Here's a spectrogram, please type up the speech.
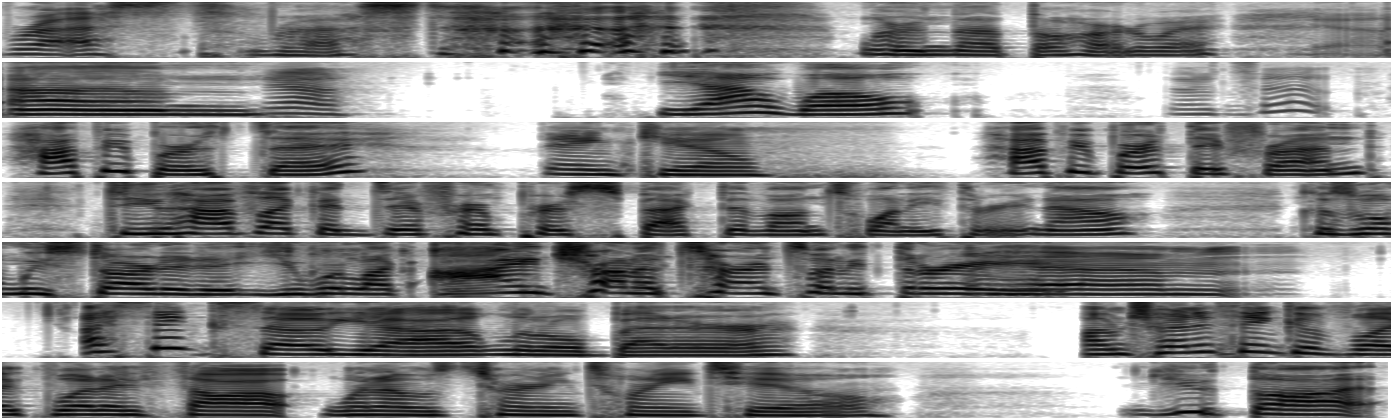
Rest. rest. Learned that the hard way. Yeah. Um, Yeah. yeah, well, That's it. happy birthday. Thank you. Happy birthday, friend. Do you have like a different perspective on 23 now? Because when we started it, you were like, I ain't trying to turn 23. Um, I think so. Yeah, a little better. I'm trying to think of like what I thought when I was turning 22. You thought,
